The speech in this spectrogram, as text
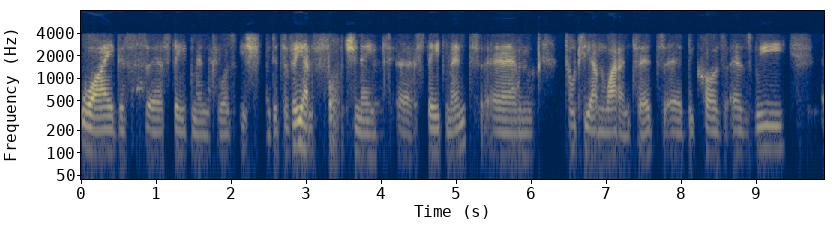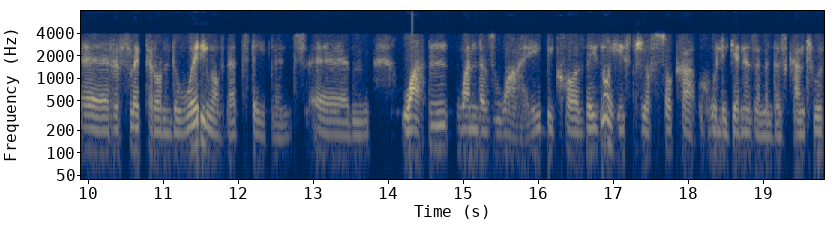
why this uh, statement was issued. It's a very unfortunate uh, statement, um, totally unwarranted, uh, because as we uh, reflected on the wording of that statement, um, one wonders why, because there is no history of soccer hooliganism in this country. We've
